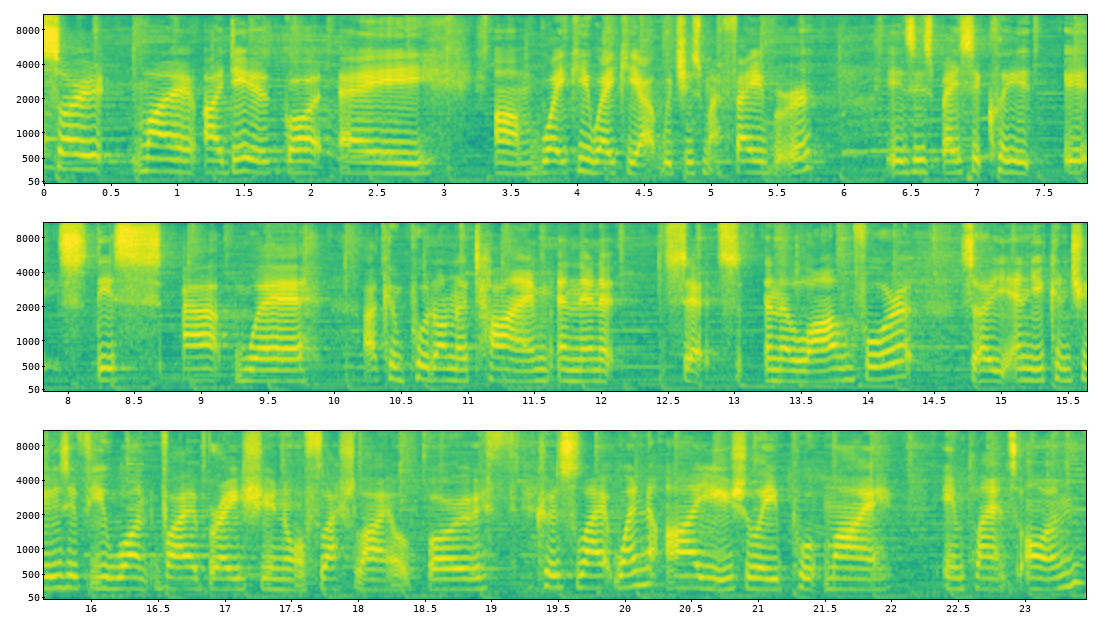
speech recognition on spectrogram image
Well, so my idea got a um, Wakey Wakey app, which is my favourite. Is is basically it's this app where I can put on a time and then it sets an alarm for it. So and you can choose if you want vibration or flashlight or both. Because like when I usually put my implants on,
